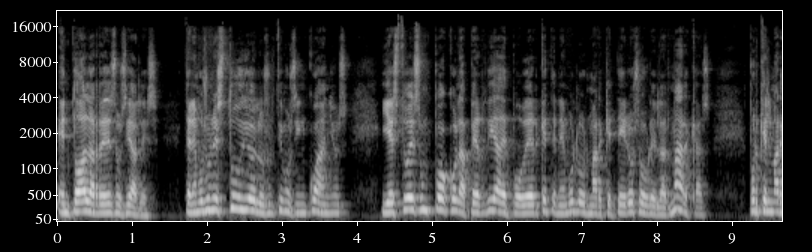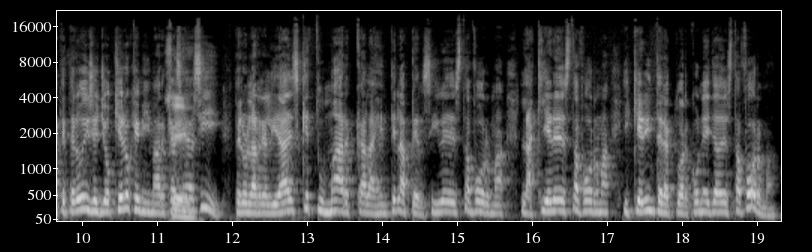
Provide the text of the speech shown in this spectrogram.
en todas las redes sociales. Tenemos un estudio de los últimos cinco años y esto es un poco la pérdida de poder que tenemos los marqueteros sobre las marcas. Porque el marquetero dice, yo quiero que mi marca sea así, pero la realidad es que tu marca, la gente la percibe de esta forma, la quiere de esta forma y quiere interactuar con ella de esta forma.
